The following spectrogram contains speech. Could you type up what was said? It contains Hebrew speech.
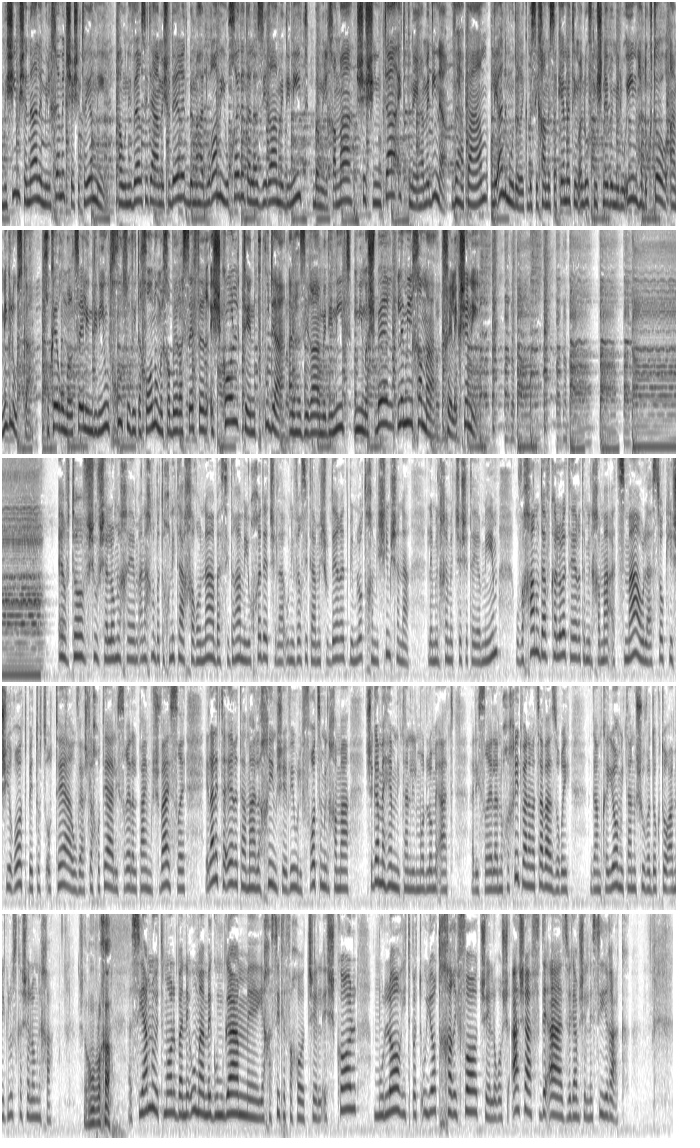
50 שנה למלחמת ששת הימים. האוניברסיטה המשודרת במהדורה מיוחדת על הזירה המדינית במלחמה ששינתה את פני המדינה. והפעם, ליעד מודריק בשיחה מסכמת עם אלוף משנה במילואים, הדוקטור עמי גלוסקה. חוקר ומרצה למדיניות חוץ וביטחון ומחבר הספר אשכול תן פקודה על הזירה המדינית ממשבר למלחמה, חלק שני. ערב טוב, שוב שלום לכם. אנחנו בתוכנית האחרונה בסדרה המיוחדת של האוניברסיטה המשודרת במלאת 50 שנה למלחמת ששת הימים, ובחרנו דווקא לא לתאר את המלחמה עצמה או לעסוק ישירות בתוצאותיה ובהשלכותיה על ישראל 2017, אלא לתאר את המהלכים שהביאו לפרוץ המלחמה, שגם מהם ניתן ללמוד לא מעט על ישראל הנוכחית ועל המצב האזורי. גם כיום איתנו שוב הדוקטור עמי גלוסקה, שלום לך. שלום וברכה. אז סיימנו אתמול בנאום המגומגם, אה, יחסית לפחות, של אשכול, מולו התבטאויות חריפות של ראש אש"ף דאז וגם של נשיא עיראק.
